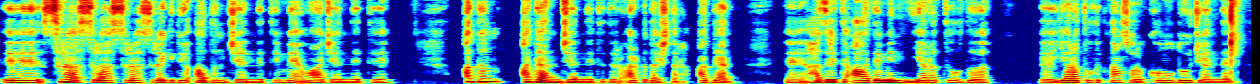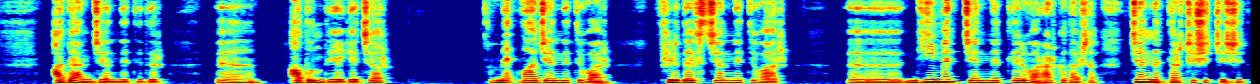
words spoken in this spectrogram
e, sıra sıra sıra sıra gidiyor. Adın cenneti, Meva cenneti. Adın Aden cennetidir arkadaşlar. Aden. E, Hazreti Adem'in yaratıldığı, e, yaratıldıktan sonra konulduğu cennet. Aden cennetidir. E, adın diye geçer. Meva cenneti var. Firdevs cenneti var. E, nimet cennetleri var arkadaşlar. Cennetler çeşit çeşit.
